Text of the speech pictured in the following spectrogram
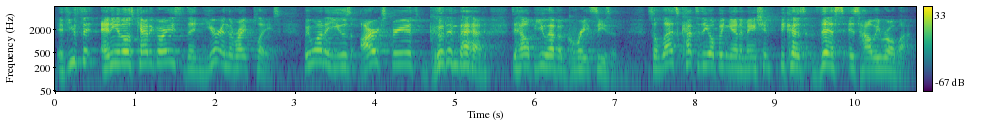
If you fit any of those categories, then you're in the right place. We want to use our experience, good and bad, to help you have a great season. So let's cut to the opening animation because this is How We Robot.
